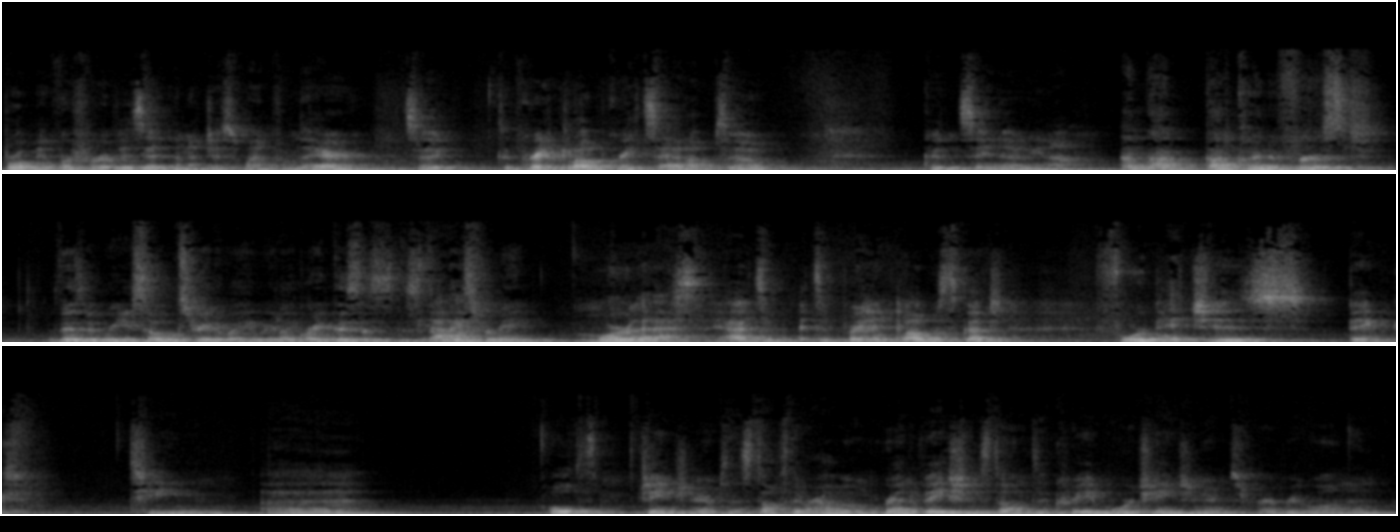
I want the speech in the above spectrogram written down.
brought me over for a visit, and it just went from there. It's a, it's a great club, great setup, so couldn't say no, you know. And that, that kind of first visit where you sold straight away, where you're like, right, this is this is the place for me. More or less, yeah. It's a it's a brilliant club. It's got four pitches, big team, uh, all the changing rooms and stuff. They were having renovations done to create more changing rooms for everyone, and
